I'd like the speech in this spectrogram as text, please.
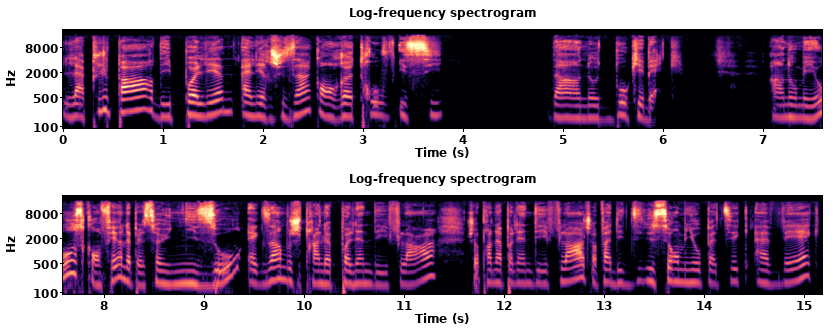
la plupart des pollens allergisants qu'on retrouve ici dans notre beau Québec. En homéo, ce qu'on fait, on appelle ça un ISO. Exemple, je prends le pollen des fleurs. Je prendre le pollen des fleurs, je vais faire des dilutions homéopathiques avec,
